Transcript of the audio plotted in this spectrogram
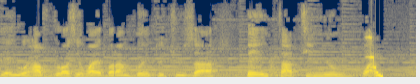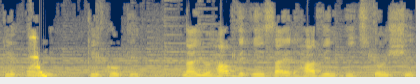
Here you have glossy white, but I'm going to choose uh, a paint titanium white click on it. Click ok. Now you have the inside having its own shape.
